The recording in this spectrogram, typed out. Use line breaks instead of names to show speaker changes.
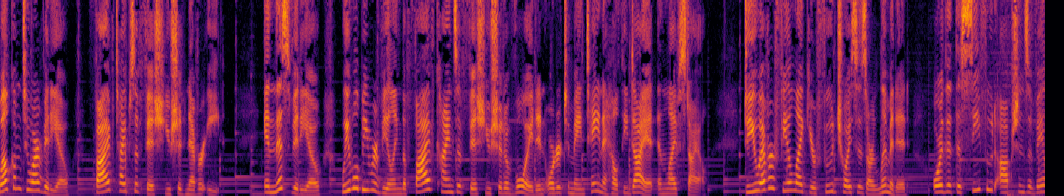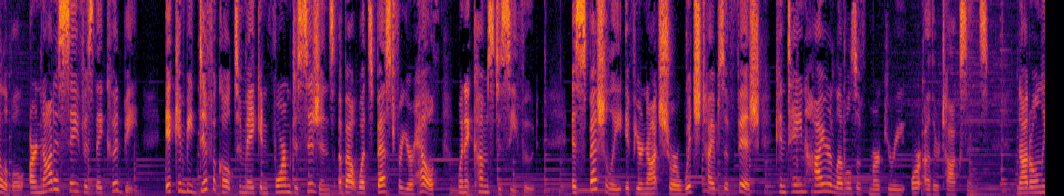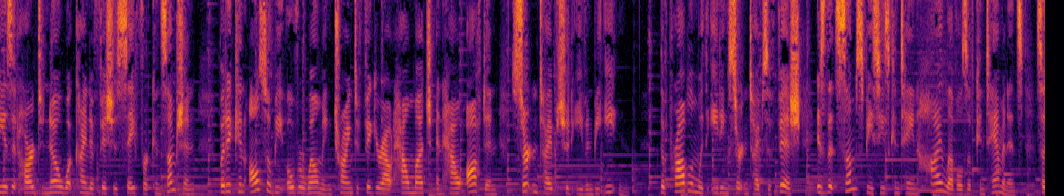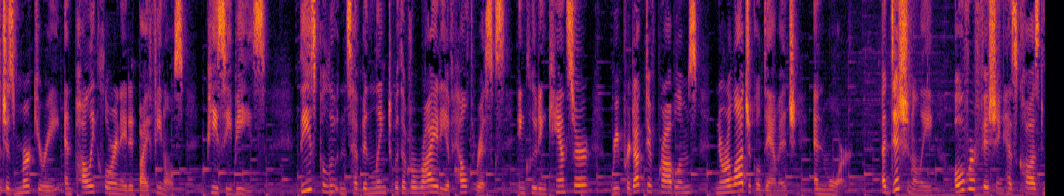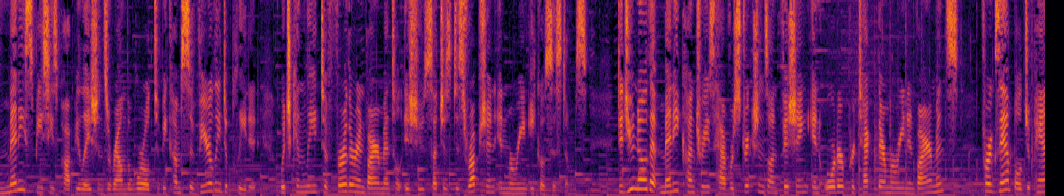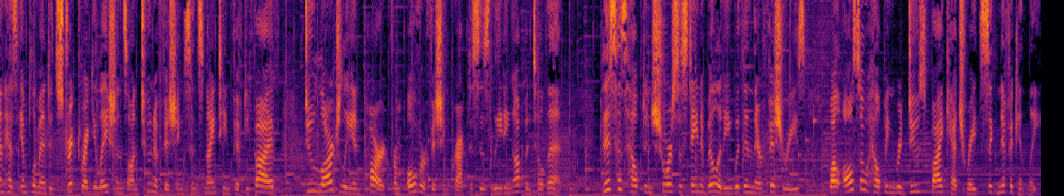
Welcome to our video, 5 types of fish you should never eat. In this video, we will be revealing the 5 kinds of fish you should avoid in order to maintain a healthy diet and lifestyle. Do you ever feel like your food choices are limited or that the seafood options available are not as safe as they could be? It can be difficult to make informed decisions about what's best for your health when it comes to seafood especially if you're not sure which types of fish contain higher levels of mercury or other toxins. Not only is it hard to know what kind of fish is safe for consumption, but it can also be overwhelming trying to figure out how much and how often certain types should even be eaten. The problem with eating certain types of fish is that some species contain high levels of contaminants such as mercury and polychlorinated biphenyls, PCBs. These pollutants have been linked with a variety of health risks, including cancer, reproductive problems, neurological damage, and more. Additionally, overfishing has caused many species populations around the world to become severely depleted, which can lead to further environmental issues such as disruption in marine ecosystems. Did you know that many countries have restrictions on fishing in order to protect their marine environments? For example, Japan has implemented strict regulations on tuna fishing since 1955, due largely in part from overfishing practices leading up until then. This has helped ensure sustainability within their fisheries while also helping reduce bycatch rates significantly.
